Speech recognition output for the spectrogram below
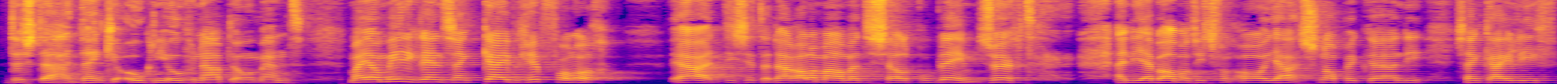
Dus daar denk je ook niet over na op dat moment. Maar jouw medecliënten zijn kei begripvoller. Ja, die zitten daar allemaal met hetzelfde probleem, zucht. En die hebben allemaal iets van, oh ja, snap ik, en die zijn kei lief.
